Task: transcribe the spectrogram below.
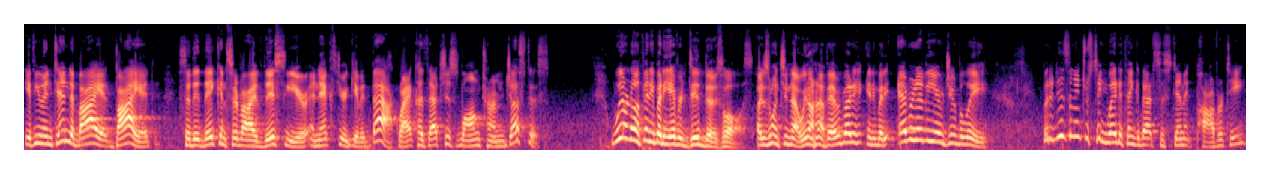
If you intend to buy it, buy it so that they can survive this year and next year give it back, right? Because that's just long term justice. We don't know if anybody ever did those laws. I just want you to know we don't know if everybody, anybody ever did the year of Jubilee. But it is an interesting way to think about systemic poverty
